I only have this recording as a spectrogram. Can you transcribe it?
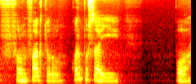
форм-фактору корпуса і по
